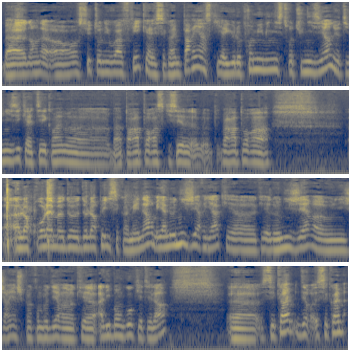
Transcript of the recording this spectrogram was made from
Bah, on a, alors, ensuite au niveau Afrique, euh, c'est quand même pas rien. Ce qu'il y a eu le premier ministre tunisien de Tunisie qui a été quand même euh, bah, par rapport à ce qui s'est, euh, par rapport à à leurs problèmes de, de leur pays, c'est quand même énorme. Il y a le Nigeria qui est, euh, qui est le Niger, euh, ou Nigeria, je sais pas comment dire, euh, qui est Ali Bongo qui était là. Euh, c'est quand même, c'est quand même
